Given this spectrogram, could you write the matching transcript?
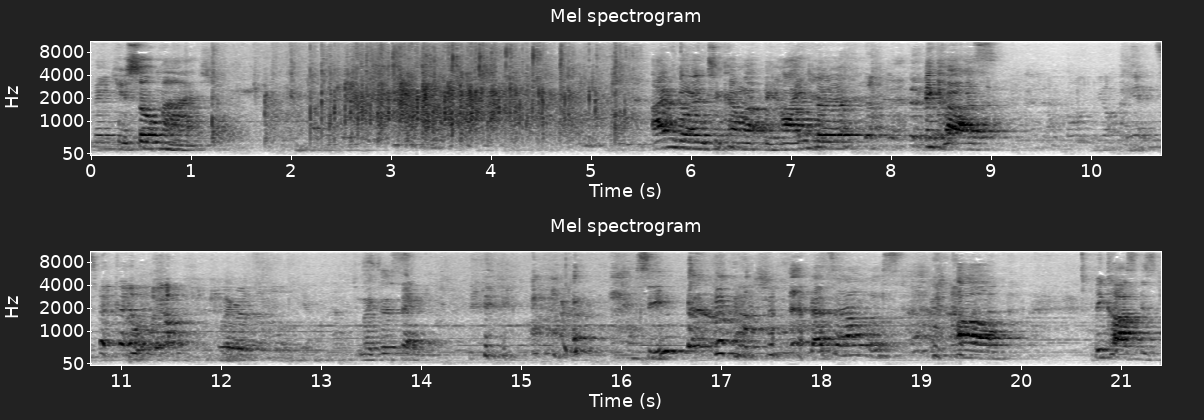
Thank you so much. I'm going to come up behind her because. Like this. See? That's Alice. Um, because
